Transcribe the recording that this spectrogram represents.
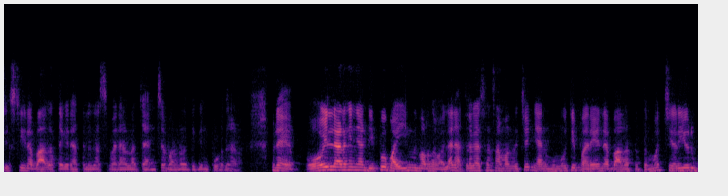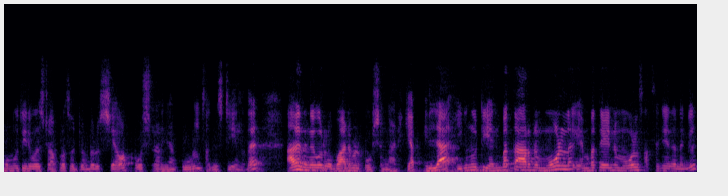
സിക്സ്റ്റിയുടെ ഭാഗത്തേക്ക് നാച്ചുറൽ ഗ്യാസ് വരാനുള്ള ചാൻസ് വളരെയധികം കൂടുതലാണ്. പിന്നെ ഓയിലാണെങ്കിൽ ഞാൻ ഡിപ്പ് ബൈ എന്ന് പറഞ്ഞ പോലെ നാച്ചുറൽ ഗ്യാസിനെ സംബന്ധിച്ച് ഞാൻ മുന്നൂറ്റി പതിനേഴിന്റെ ഭാഗത്ത് എത്തുമ്പോൾ ചെറിയൊരു മുന്നൂറ്റി ഇരുപത് സ്റ്റോപ്പ് വെച്ചുകൊണ്ട് ഒരു ഷോർട്ട് പോർഷനാണ് ഞാൻ കൂടുതൽ സജസ്റ്റ് ചെയ്യുന്നത്. അത് നിങ്ങൾക്ക് ഒരു റിവാർഡബിൾ പോർഷൻ കാണിക്കാം. ഇല്ല ഇരുന്നൂറ്റി എൺപത്തി ആറിന് മുകളിൽ എൺപത്തി ഏഴിന് മുകളിൽ സസ്റ്റെയിൻ ചെയ്യുന്നുണ്ടെങ്കിൽ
